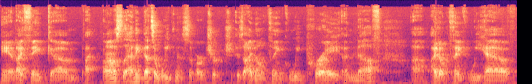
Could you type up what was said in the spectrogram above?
And I think, um, I, honestly, I think that's a weakness of our church. Is I don't think we pray enough. Uh, I don't think we have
